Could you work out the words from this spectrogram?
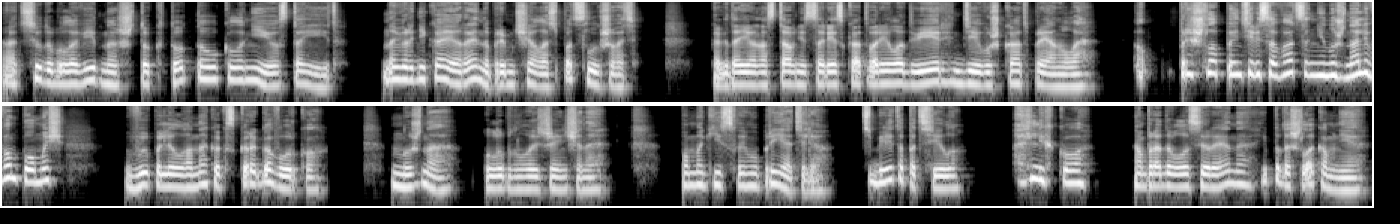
Отсюда было видно, что кто-то около нее стоит. Наверняка Ирена примчалась подслушивать. Когда её наставница резко отворила дверь, девушка отпрянула. «А, «Пришла поинтересоваться, не нужна ли вам помощь?» Выпалила она как скороговорку. «Нужна», — улыбнулась женщина. «Помоги своему приятелю. Тебе это под силу». «Легко», — обрадовалась Ирена и подошла ко мне.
